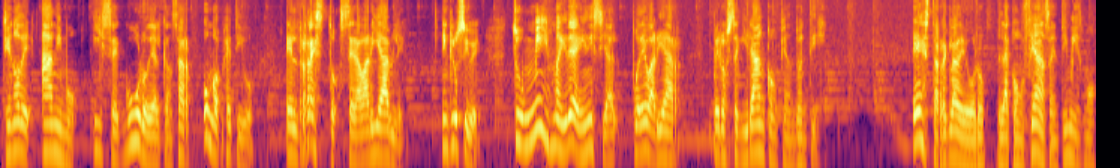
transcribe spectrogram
lleno de ánimo y seguro de alcanzar un objetivo, el resto será variable. Inclusive, tu misma idea inicial puede variar, pero seguirán confiando en ti. Esta regla de oro, la confianza en ti mismo,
